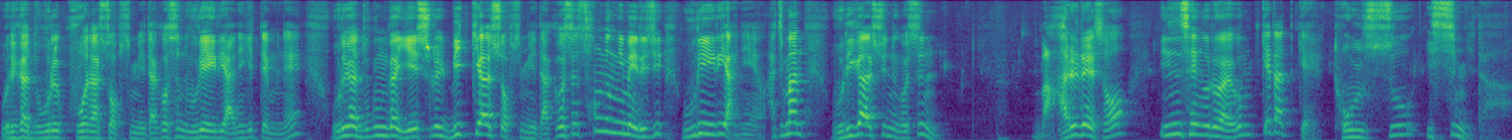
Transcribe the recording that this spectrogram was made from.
우리가 누구를 구원할 수 없습니다. 그것은 우리의 일이 아니기 때문에 우리가 누군가 예수를 믿게 할 수 없습니다. 그것은 성령님의 일이지 우리의 일이 아니에요. 하지만 우리가 할 수 있는 것은 말을 해서 인생으로 하여금 깨닫게 도울 수 있습니다.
